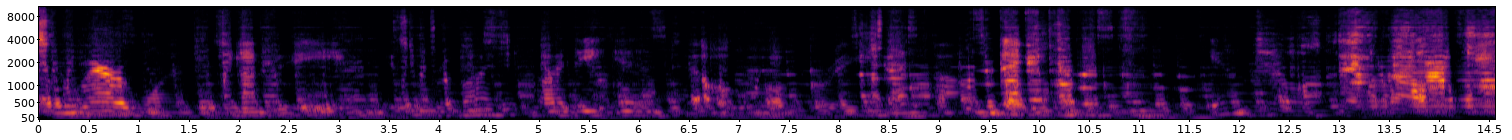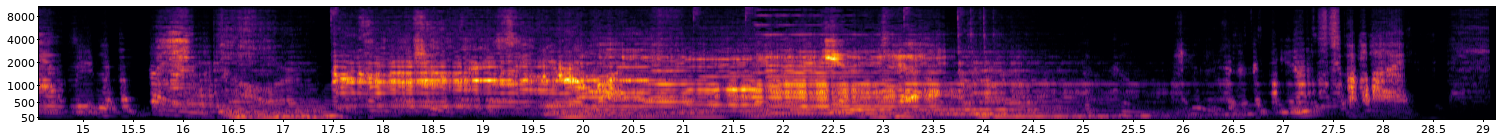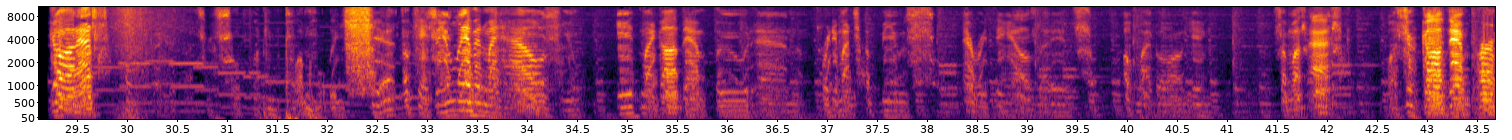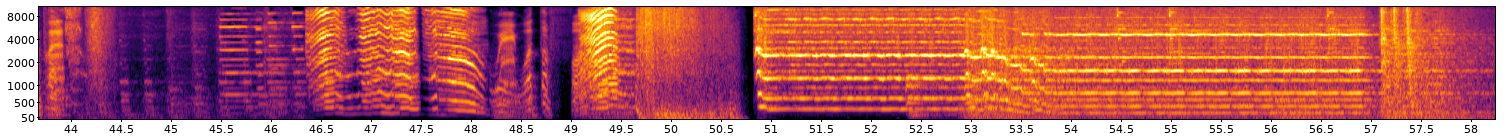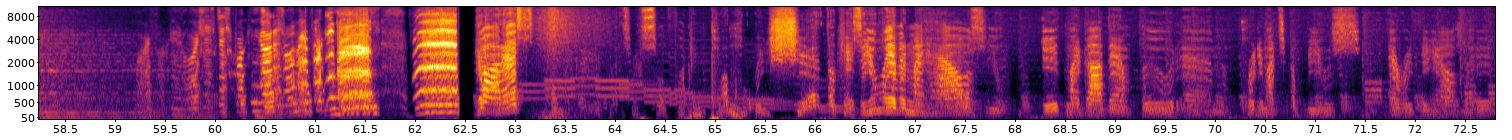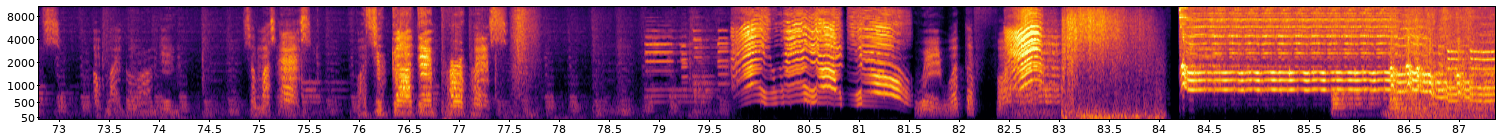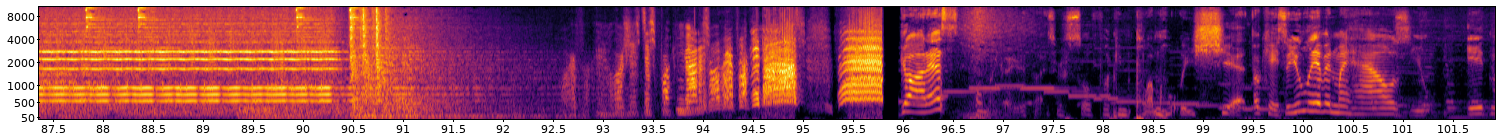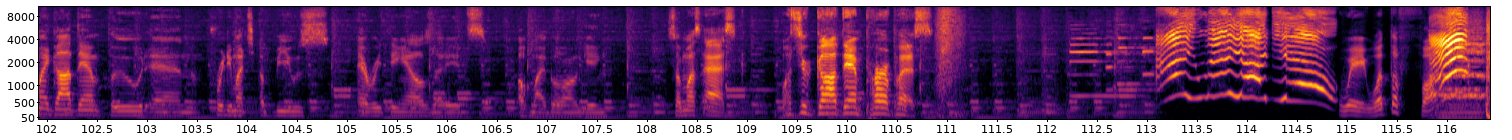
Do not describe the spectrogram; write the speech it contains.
Is Square One TV. It's provided by the Intel Corporation Foundation. Intel's technology is the brain power of your life. Intel, inside. Thomas? You're so fucking pregnant and shit. Okay, so you live in my house, you eat my goddamn food, and pretty much abuse everything else I eat of my own. So much ass. ask, what's your goddamn purpose? Shit. Okay, so you live in my house, you eat my goddamn food, and pretty much abuse everything else that is of my belonging. So I must ask, what's your goddamn purpose? I on you! Wait, what the fuck? Ah! Goddess? Oh my god, your thighs are so fucking plumb. Holy shit. Okay, so you live in my house, you eat my goddamn food, and pretty much abuse everything else that is of my belonging. So I must ask, what's your goddamn purpose? I lay on you! Wait, what the fuck? Ah!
